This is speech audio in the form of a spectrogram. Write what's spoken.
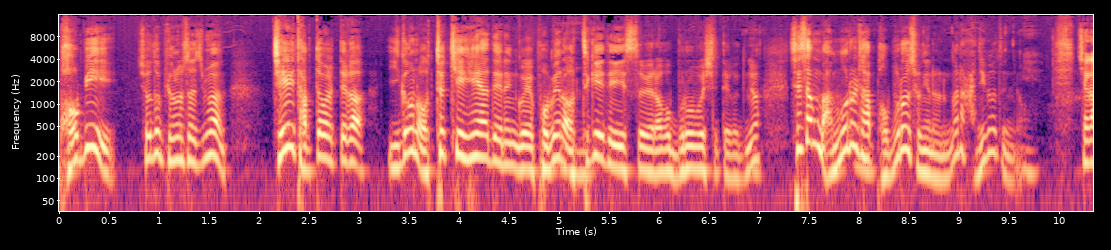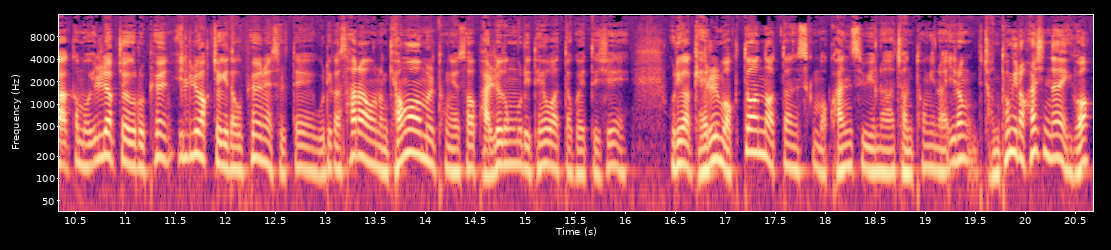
법이 저도 변호사지만 제일 답답할 때가 이건 어떻게 해야 되는 거예요? 법에는 음. 어떻게 돼 있어요라고 물어보실 때거든요. 세상 만물을 다 법으로 정해놓는 건 아니거든요. 예. 제가 아까 뭐 인류학적으로 표현, 인류학적이라고 표현했을 때 우리가 살아오는 경험을 통해서 반려동물이 되어왔다고 했듯이 우리가 개를 먹던 어떤 뭐 관습이나 전통이나 이런 전통이라고 할 수 있나요 이거?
